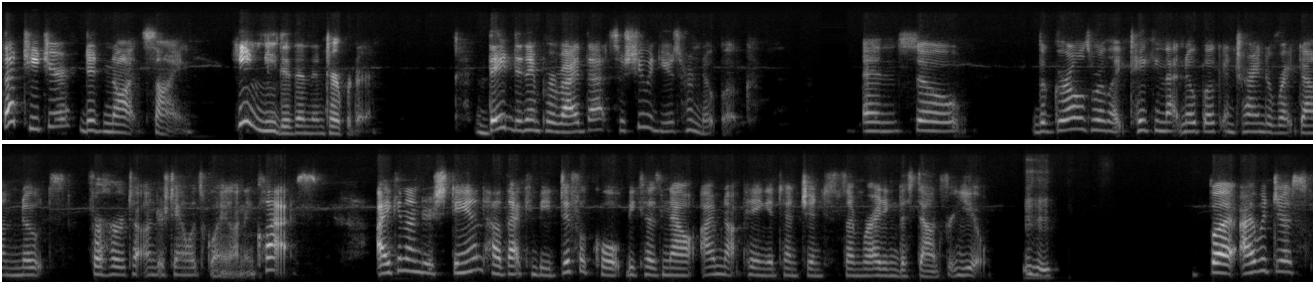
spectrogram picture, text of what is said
That teacher did not sign. He needed an interpreter. They didn't provide that, so she would use her notebook. And so the girls were like taking that notebook and trying to write down notes for her to understand what's going on in class. I can understand how that can be difficult because now I'm not paying attention since I'm writing this down for you. Mm-hmm. But I would just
